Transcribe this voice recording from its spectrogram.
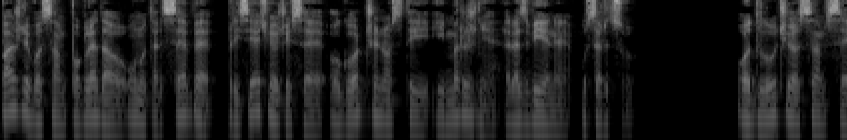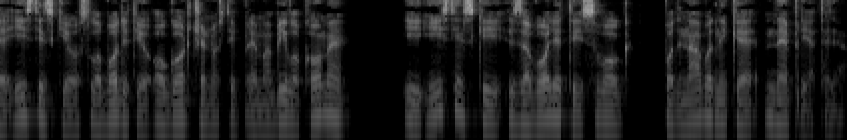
Pažljivo sam pogledao unutar sebe, prisjećajući se ogorčenosti i mržnje razvijene u srcu. Odlučio sam se istinski osloboditi ogorčenosti prema bilo kome i istinski zavoljeti svog pod navodnike neprijatelja.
